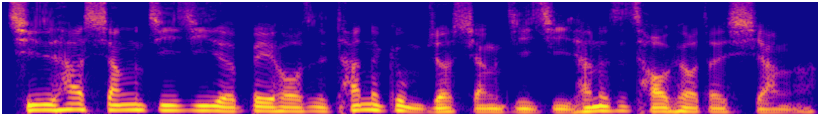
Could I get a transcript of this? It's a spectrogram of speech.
其实他香唧唧的背后是他那根本不叫香唧唧，他那是钞票在香啊。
